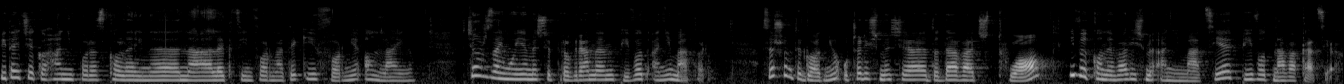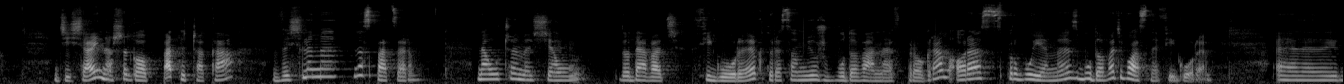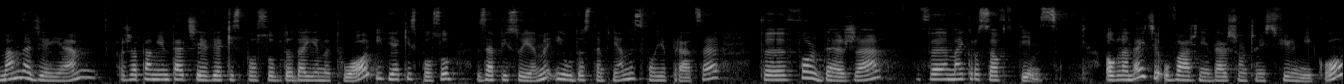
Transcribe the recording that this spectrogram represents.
Witajcie kochani po raz kolejny na lekcji informatyki w formie online. Wciąż zajmujemy się programem Pivot Animator. W zeszłym tygodniu uczyliśmy się dodawać tło i wykonywaliśmy animację Pivot na wakacjach. Dzisiaj naszego patyczaka wyślemy na spacer. Nauczymy się dodawać figury, które są już wbudowane w program oraz spróbujemy zbudować własne figury. E, Mam nadzieję, że pamiętacie, w jaki sposób dodajemy tło i w jaki sposób zapisujemy i udostępniamy swoje prace w folderze w Microsoft Teams. Oglądajcie uważnie dalszą część filmiku,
